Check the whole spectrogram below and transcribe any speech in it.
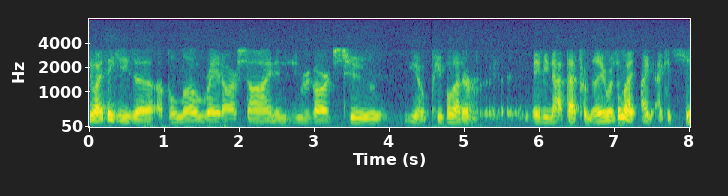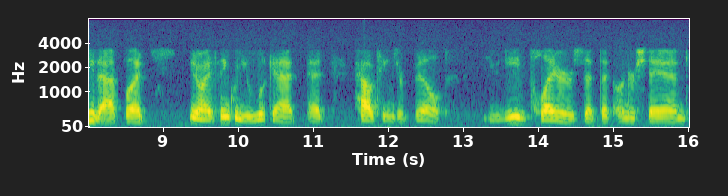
do I think he's a, a below radar sign in, in regards to, you know, people that are maybe not that familiar with him? I, I, I could see that. But, you know, I think when you look at, at how teams are built, you need players that, that understand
